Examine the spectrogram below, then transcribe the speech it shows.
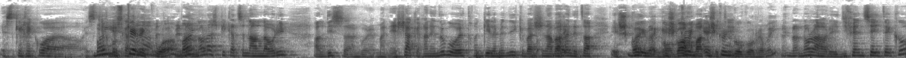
eskerrekoa, Bai, eskerrekoa, bai. Nola esplikatzen alda hori, aldiz, uh, gure, manesak eganen dugu, eh, tranquilemendik, basena Bai. barren, eta eskuin Bai, bai, gogor bat. eskuin beti. gogorra, bai. No- Nola hori, diferentziaiteko,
